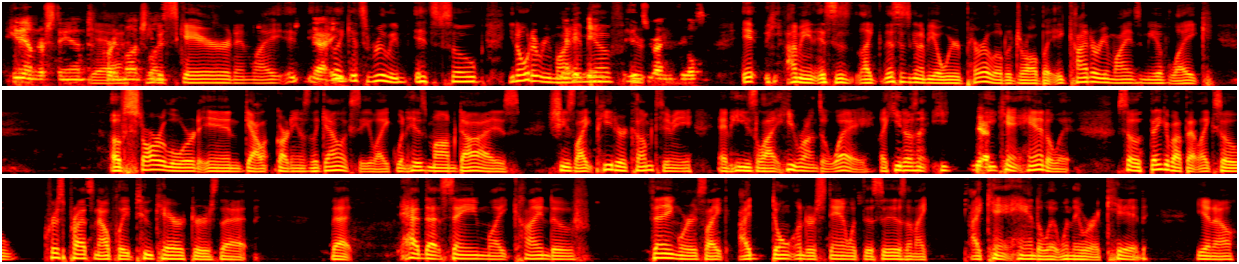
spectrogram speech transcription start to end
he didn't understand yeah, pretty much. He like, was scared and like, it, Yeah, he- like it's really, it's so. You know what it reminded me of? It's It, right feels. It, I mean, this is like this is going to be a weird parallel to draw, but it kind of reminds me of like of Star Lord in Gal- Guardians of the Galaxy. Like when his mom dies, she's like, "Peter, come to me," and he's like, he runs away. Like he doesn't, he Yeah. he can't handle it. So think about that. Like so, Chris Pratt's now played two characters that that had that same like kind of thing where it's like I don't understand what this is and I I can't handle it when they were a kid, you know.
